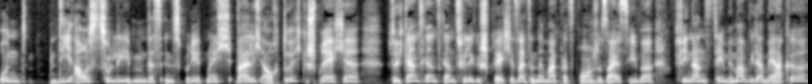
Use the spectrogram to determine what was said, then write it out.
Und die auszuleben, das inspiriert mich, weil ich auch durch Gespräche, durch ganz, ganz, ganz viele Gespräche, sei es in der Marktplatzbranche, sei es über Finanzthemen, immer wieder merke,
